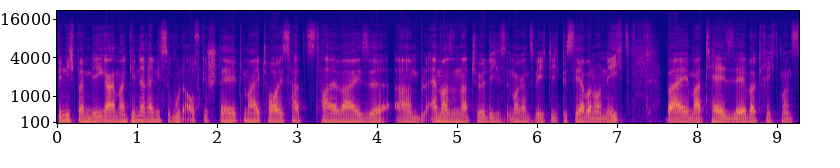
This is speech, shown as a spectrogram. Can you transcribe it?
Bin ich bei Mega immer generell nicht so gut aufgestellt. MyToys hat es teilweise. Ähm, Amazon natürlich ist immer ganz wichtig. Bisher aber noch nichts. Bei Mattel selber kriegt man es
